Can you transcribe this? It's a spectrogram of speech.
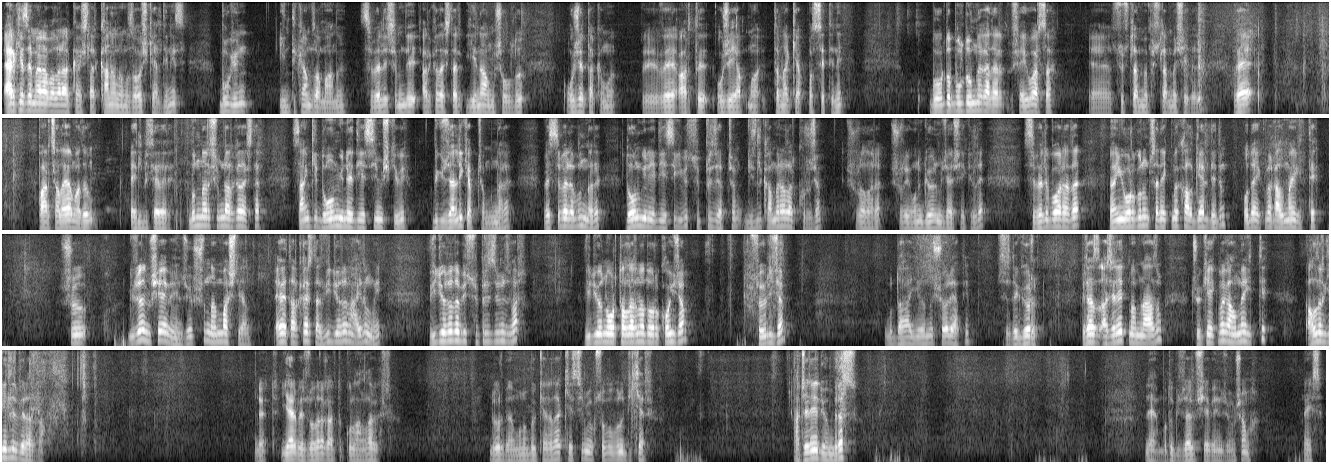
Herkese merhabalar arkadaşlar. Kanalımıza hoş geldiniz. Bugün intikam zamanı. Sibel'e şimdi arkadaşlar yeni almış olduğu oje takımı e, ve artı oje yapma, tırnak yapma setini bu orada bulduğum ne kadar şey varsa e, süslenme püslenme şeyleri ve parçalayamadığım elbiseleri. Bunları şimdi arkadaşlar sanki doğum günü hediyesiymiş gibi bir güzellik yapacağım bunlara. Ve Sibel'e bunları doğum günü hediyesi gibi sürpriz yapacağım. Gizli kameralar kuracağım şuralara. Şurayı onu görmeyeceği şekilde. Sibel'i bu arada ben yorgunum sen ekmek al gel dedim. O da ekmek almaya gitti. Şu güzel bir şeye benziyor. Şundan başlayalım. Evet arkadaşlar videodan ayrılmayın. Videoda da bir sürprizimiz var. Videonun ortalarına doğru koyacağım. Söyleyeceğim. Bu daha yığını şöyle yapayım. Siz de görün. Biraz acele etmem lazım. Çünkü ekmek almaya gitti. Alır gelir birazdan. Evet. Yer bezi olarak artık kullanılabilir. Dur ben bunu bu kere daha keseyim yoksa bu bunu diker. Acele ediyorum biraz. Ne, bu da güzel bir şeye benziyormuş ama. Neyse.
